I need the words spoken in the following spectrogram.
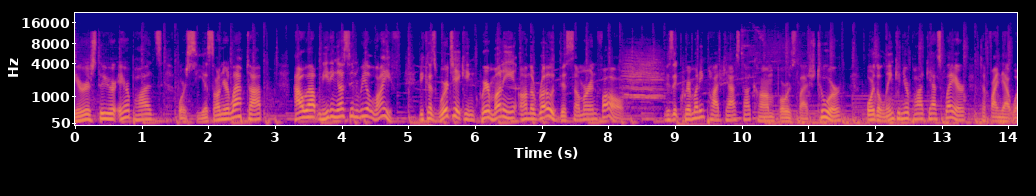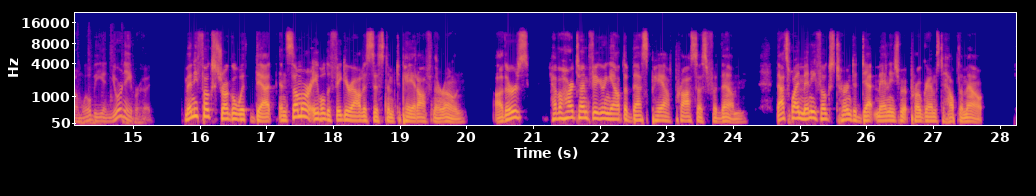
hear us through your AirPods or see us on your laptop, how about meeting us in real life? Because we're taking Queer Money on the road this summer and fall. Visit queermoneypodcast.com forward slash tour or the link in your podcast player to find out when we'll be in your neighborhood. Many folks struggle with debt, and some are able to figure out a system to pay it off on their own. Others have a hard time figuring out the best payoff process for them. That's why many folks turn to debt management programs to help them out.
